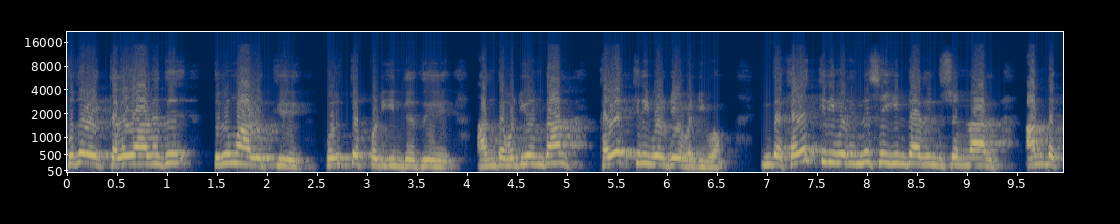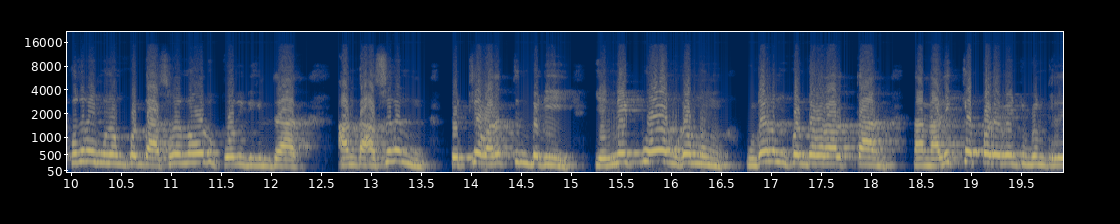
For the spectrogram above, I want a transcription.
குதிரை தலையானது திருமாலுக்கு பொருத்தப்படுகின்றது. அந்த வடிவம்தான் கயக்கிரிவருடைய வடிவம். இந்த கயக்கிரிவர் என்ன செய்கின்றார் என்று சொன்னால் அந்த குதிரை முகம் கொண்ட அசுரனோடு போரிடுகின்றார். அந்த அசுரன் பெற்ற வரத்தின்படி என்னை போல முகமும் உடலும் கொண்டவரால் தான் நான் அழிக்கப்பட வேண்டும் என்று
